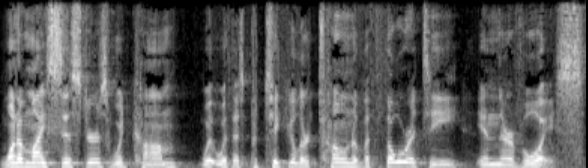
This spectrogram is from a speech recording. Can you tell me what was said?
one of my sisters would come with, with a particular tone of authority in their voice.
